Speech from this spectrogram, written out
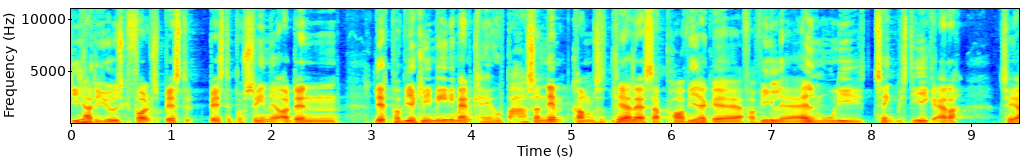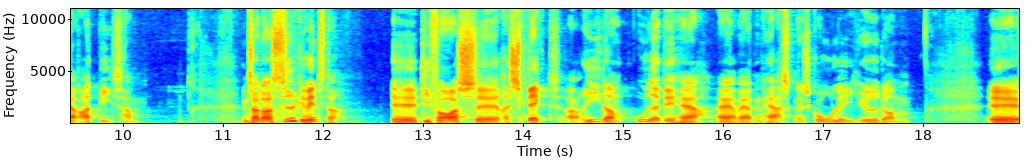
De har det jødiske folks bedste, bedste på scene, og den let påvirkelige menigmand kan jo bare så nemt komme til at lade sig påvirke af forvilde af alle mulige ting, hvis de ikke er der til at retvise ham. Men så er der også sidegevinster. Øh, de får også øh, respekt og rigdom ud af det her, af at være den herskende skole i jødedommen. Øh,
